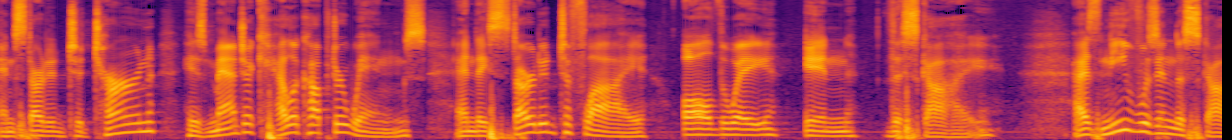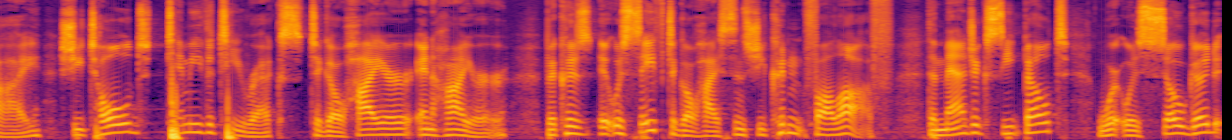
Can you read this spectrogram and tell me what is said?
and started to turn his magic helicopter wings, and they started to fly all the way in the sky. As Neve was in the sky, she told Timmy the T Rex to go higher and higher because it was safe to go high since she couldn't fall off. The magic seatbelt was so good,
